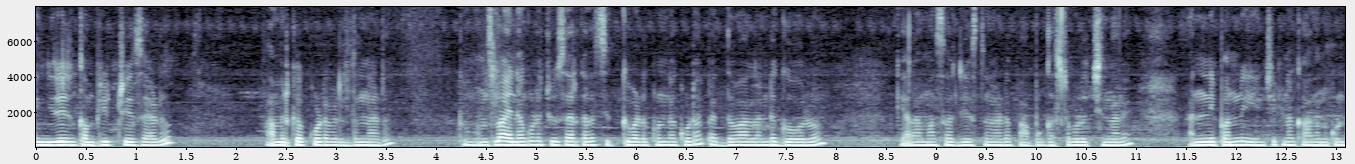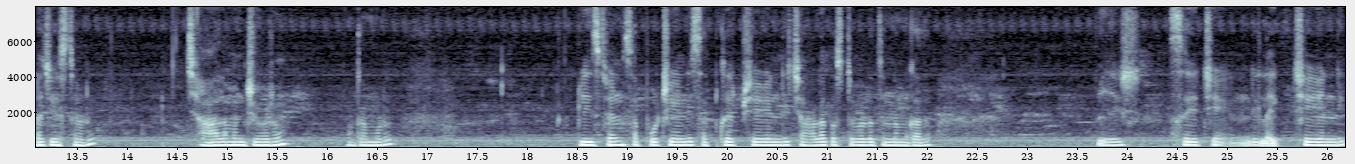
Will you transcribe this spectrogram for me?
ఇంజనీరింగ్ కంప్లీట్ చేశాడు. అమెరికాకు కూడా వెళ్తున్నాడు. టూ మంత్స్లో అయినా కూడా చూశారు కదా? సిగ్గుపడకుండా కూడా పెద్దవాళ్ళంటే గౌరవం. ఎలా మసాజ్ చేస్తున్నాడో పాపం కష్టపడి వచ్చిందని. అన్ని పనులు ఏం చెప్పినా కాదనకుండా చేస్తాడు. చాలా మంచివాడు మా తమ్ముడు. ప్లీజ్ ఫ్రెండ్స్ సపోర్ట్ చేయండి సబ్స్క్రైబ్ చేయండి. చాలా కష్టపడుతున్నాం కదా. ప్లీజ్ షేర్ చేయండి లైక్ చేయండి.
